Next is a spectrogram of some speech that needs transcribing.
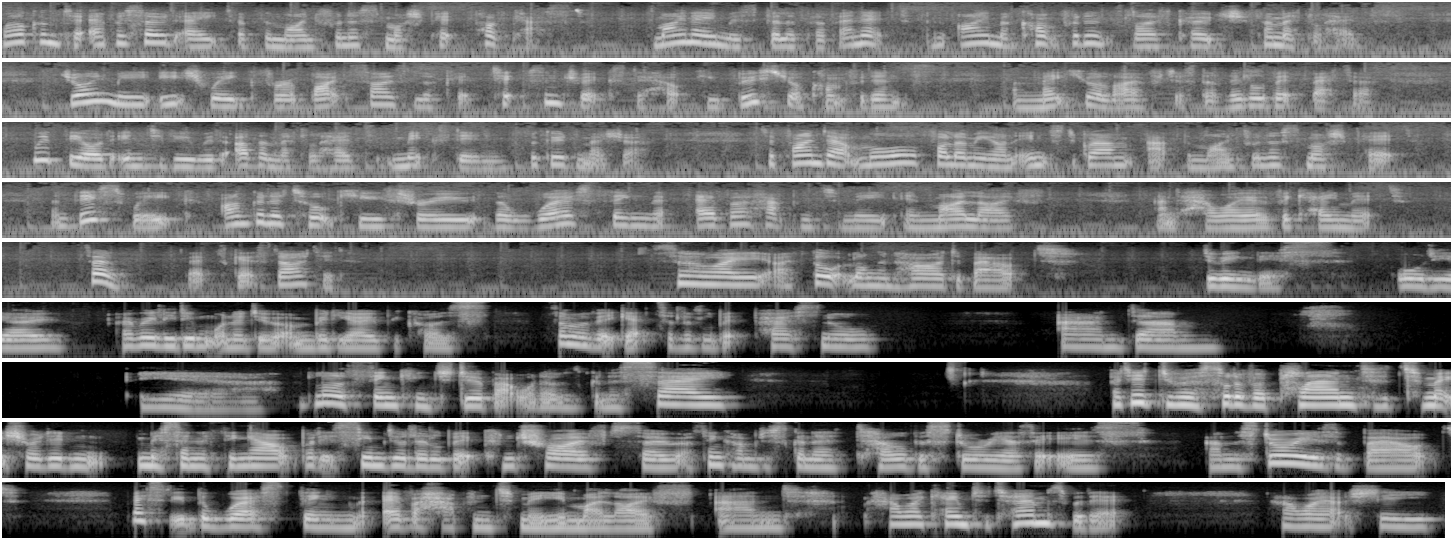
Welcome to episode 8 of the Mindfulness Mosh Pit podcast. My name is Philippa Bennett and I'm a confidence life coach for metalheads. Join me each week for a bite sized look at tips and tricks to help you boost your confidence and make your life just a little bit better, with the odd interview with other metalheads mixed in for good measure. To find out more, follow me on Instagram at the Mindfulness Mosh Pit. And this week, I'm going to talk you through the worst thing that ever happened to me in my life and how I overcame it. So, let's get started. So, I, I thought long and hard about doing this audio. I really didn't want to do it on video because some of it gets a little bit personal and um, yeah, a lot of thinking to do about what I was going to say. I did do a sort of a plan to, to make sure I didn't miss anything out, but it seemed a little bit contrived. So I think I'm just going to tell the story as it is. And the story is about basically the worst thing that ever happened to me in my life and how I came to terms with it, how I actually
